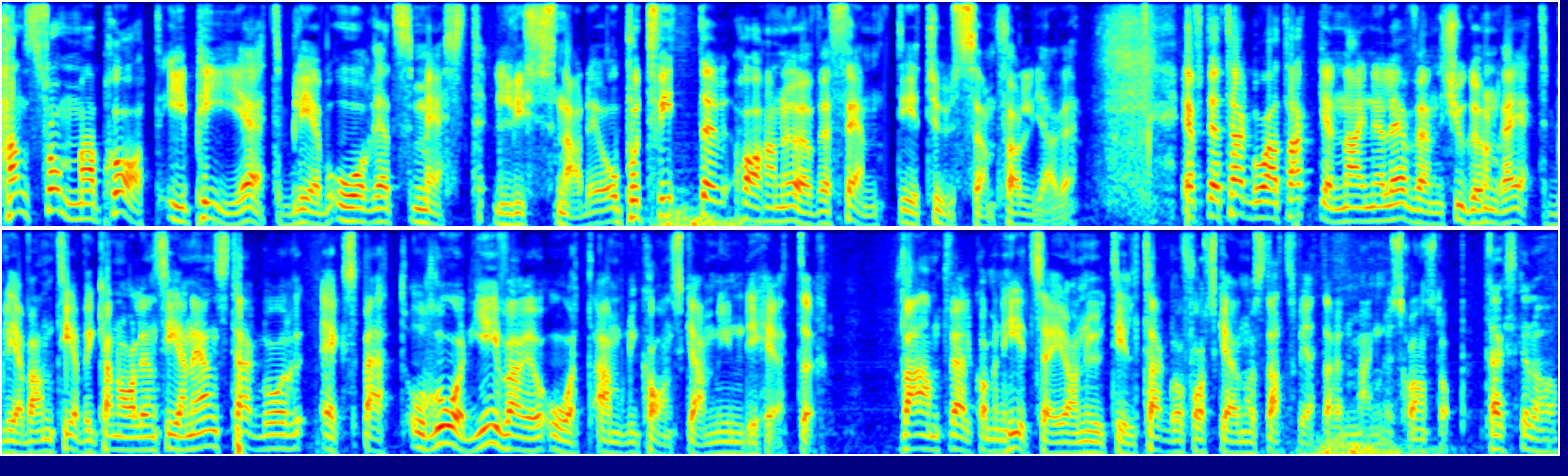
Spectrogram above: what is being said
Hans sommarprat i P1 blev årets mest lyssnade och på Twitter har han över 50 000 följare. Efter terrorattacken 9-11 2001 blev han tv-kanalen CNNs terrorexpert och rådgivare åt amerikanska myndigheter. Varmt välkommen hit säger jag nu till terrorforskaren och statsvetaren Magnus Ranstorp. Tack ska du ha.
